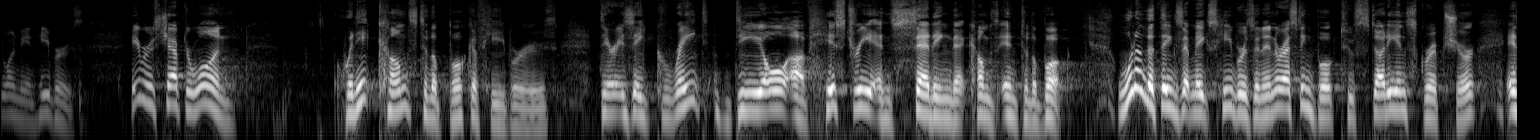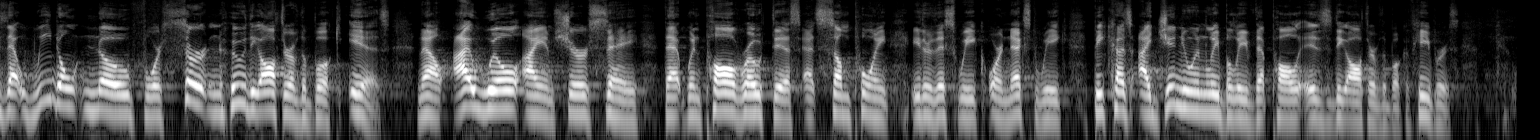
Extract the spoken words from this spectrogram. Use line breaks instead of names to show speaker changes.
join me in Hebrews. Hebrews chapter 1. When it comes to the book of Hebrews, there is a great deal of history and setting that comes into the book. One of the things that makes Hebrews an interesting book to study in Scripture is that we don't know for certain who the author of the book is. Now, I will, I am sure, say that when Paul wrote this at some point, either this week or next week, because I genuinely believe that Paul is the author of the book of Hebrews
